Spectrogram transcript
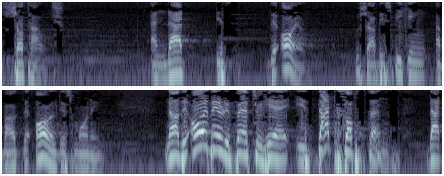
shut out. And that is the oil. We shall be speaking about the oil this morning. Now, the oil being referred to here is that substance that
